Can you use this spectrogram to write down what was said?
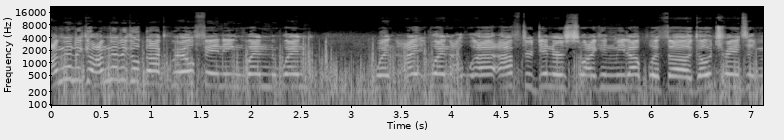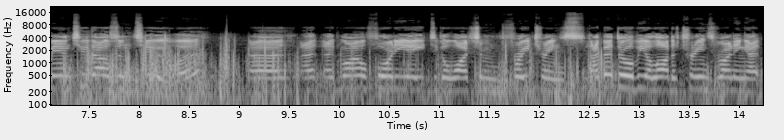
I'm gonna go. I'm gonna go back rail fanning when when when I when uh, after dinner, so I can meet up with uh, Go Transit Man 2002 uh, at, at mile 48 to go watch some freight trains. I bet there will be a lot of trains running at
